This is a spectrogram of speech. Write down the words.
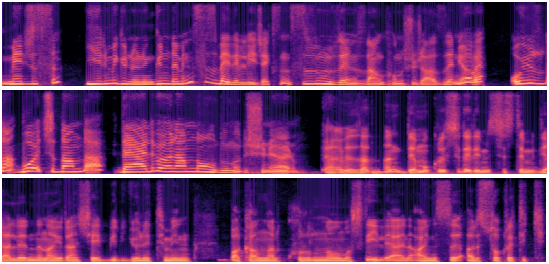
meclisin 20 gününün gündemini siz belirleyeceksiniz. Sizin üzerinizden konuşacağız deniyor ve o yüzden bu açıdan da değerli ve önemli olduğunu düşünüyorum. Yani evet zaten hani demokrasi dediğimiz sistemi diğerlerinden ayıran şey bir yönetimin bakanlar kurulunun olması değil. Yani aynısı aristokratik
